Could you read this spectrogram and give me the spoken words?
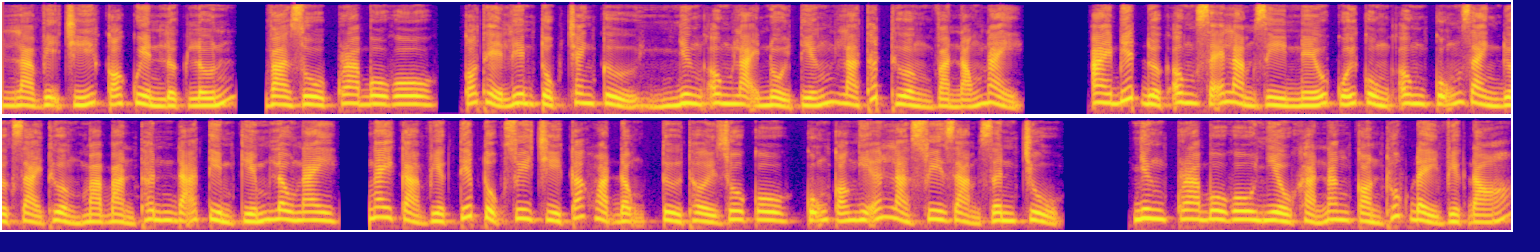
là vị trí có quyền lực lớn và dù Prabowo có thể liên tục tranh cử, nhưng ông lại nổi tiếng là thất thường và nóng nảy. Ai biết được ông sẽ làm gì nếu cuối cùng ông cũng giành được giải thưởng mà bản thân đã tìm kiếm lâu nay. Ngay cả việc tiếp tục duy trì các hoạt động từ thời Joko cũng có nghĩa là suy giảm dân chủ. Nhưng Prabowo nhiều khả năng còn thúc đẩy việc đó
